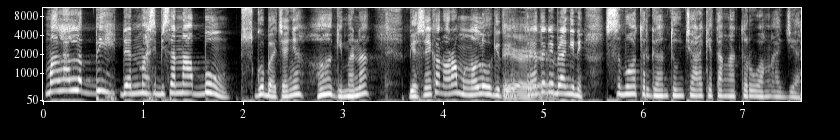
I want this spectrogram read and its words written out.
Malah lebih dan masih bisa nabung. Terus gue bacanya, "Hah, gimana?" Biasanya kan orang mengeluh gitu Iya, ya. Ternyata iya. dia bilang gini, "Semua tergantung cara kita ngatur uang aja.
